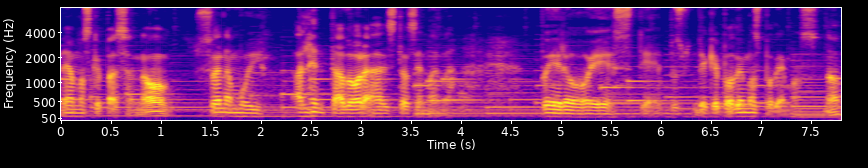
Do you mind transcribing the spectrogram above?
Veamos qué pasa. No suena muy alentadora esta semana. Pero este, pues, de que podemos, podemos, ¿no?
